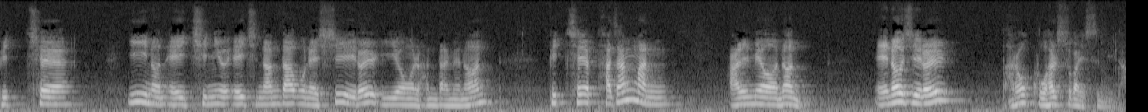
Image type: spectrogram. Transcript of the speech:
빛의 E는 h nu h 남다분의 C를 이용을 한다면은 빛의 파장만 알면은 에너지를 바로 구할 수가 있습니다.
